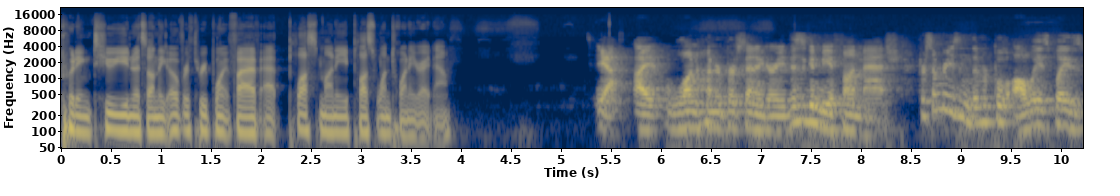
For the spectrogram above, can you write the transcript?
putting two units on the over 3.5 at plus money, plus 120 right now. Yeah, I 100% agree. This is going to be a fun match. For some reason, Liverpool always plays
